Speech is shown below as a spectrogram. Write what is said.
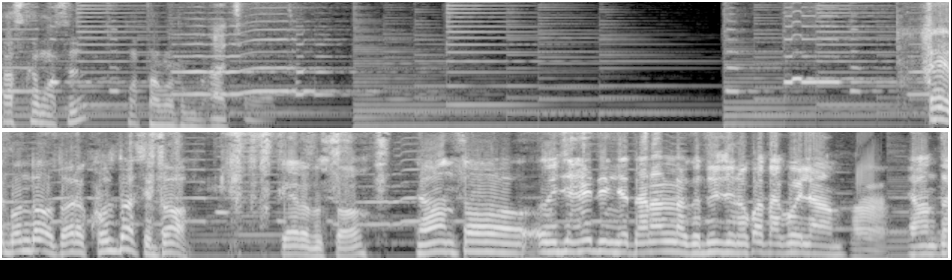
কাজ কাম আছে কথা বলো তোমরা আচ্ছা। এই বন্ধু তোরে তো। কে রে দোস্ত? এখন তো ওই যে যে দালাল লগে দুইজনে কথা কইলাম হ্যাঁ। এখন তো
